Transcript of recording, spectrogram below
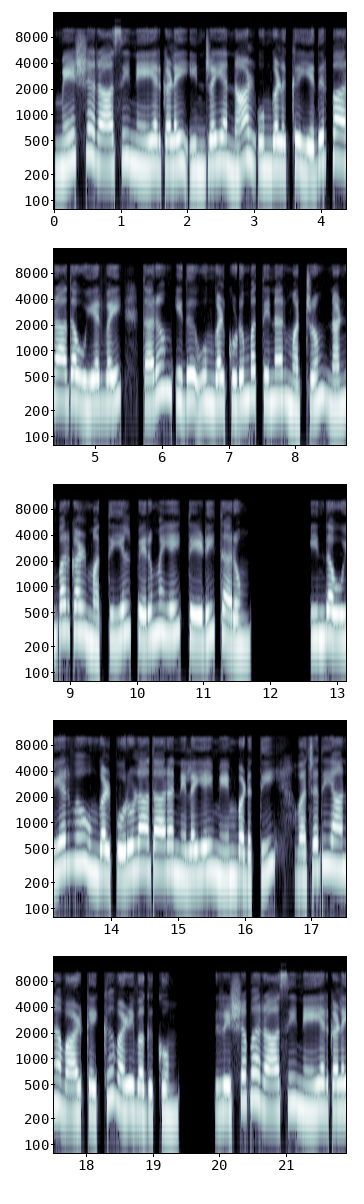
மேஷ ராசி நேயர்களை இன்றைய நாள் உங்களுக்கு எதிர்பாராத உயர்வை தரும். இது உங்கள் குடும்பத்தினர் மற்றும் நண்பர்கள் மத்தியில் பெருமையை தேடி தரும். இந்த உயர்வு உங்கள் பொருளாதார நிலையை மேம்படுத்தி வசதியான வாழ்க்கைக்கு வழிவகுக்கும். ரிஷப ராசி நேயர்களை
